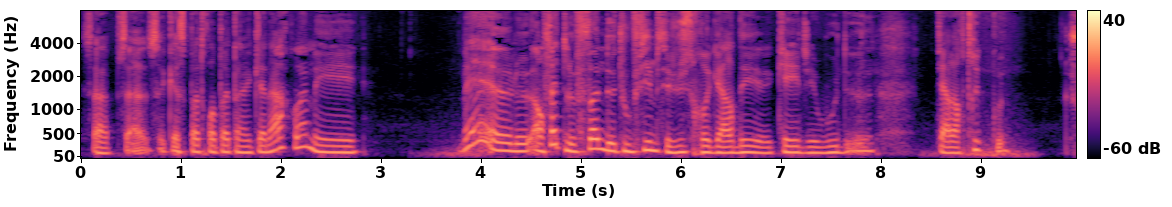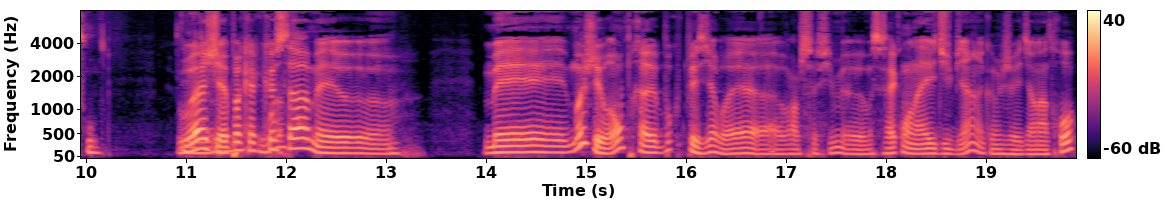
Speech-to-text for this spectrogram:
ça, ça, ça casse pas trois pattes à un canard, quoi, mais. Mais euh, le, en fait, le fun de tout le film, c'est juste regarder Cage et Wood euh, faire leur truc, quoi. Je trouve. Ouais, dirais pas que, voilà. ça, mais euh, mais moi j'ai vraiment pris beaucoup de plaisir ouais à voir ce film. Euh, c'est vrai qu'on a eu du bien, comme j'avais dit en intro,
